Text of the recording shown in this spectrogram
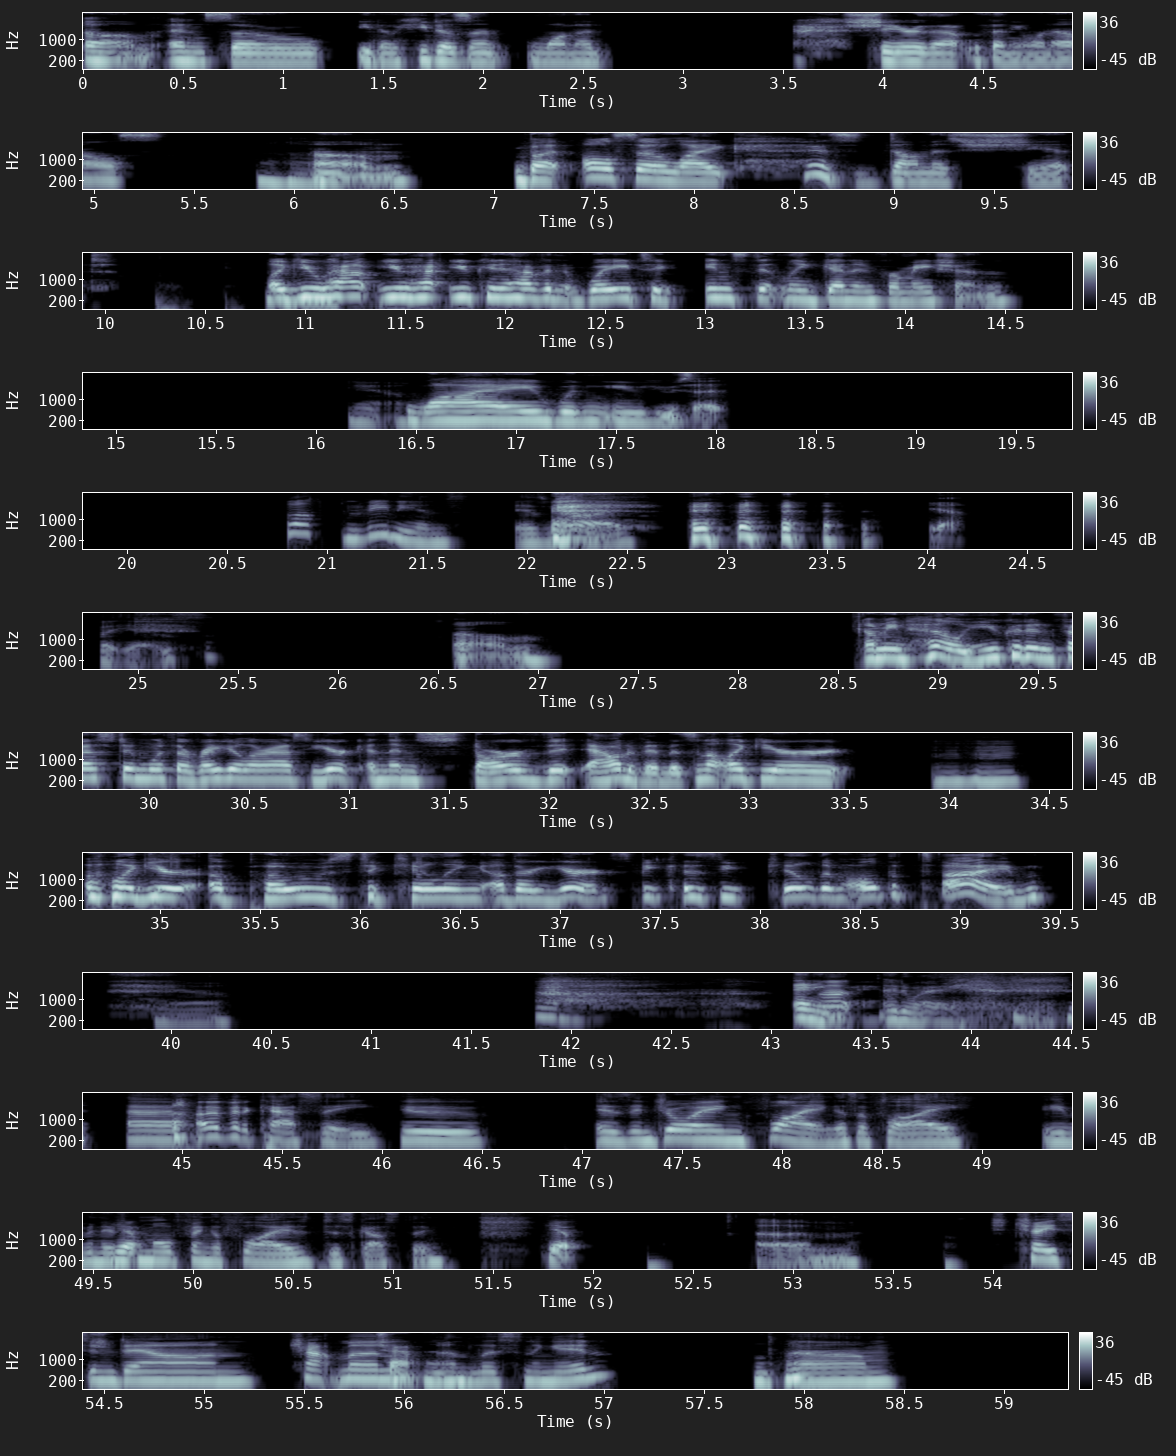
Um, and so, you know, he doesn't want to share that with anyone else. Mm-hmm. Um, but also like it's dumb as shit. Like you Mm-hmm. have you have you can have a way to instantly get information. yeah. Why wouldn't you use it? Well, convenience is why. Yeah. But yes. um I mean hell, you could infest him with a regular ass Yeerk and then starve it out of him. It's not like you're Mm-hmm. like you're opposed to killing other Yeerks because you kill them all the time. Yeah. anyway. But anyway, uh, over to Cassie, who is enjoying flying as a fly, even if Yep. morphing a fly is disgusting. Yep. Um, chasing down Chapman, Chapman. and listening in. Mhm. Um,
